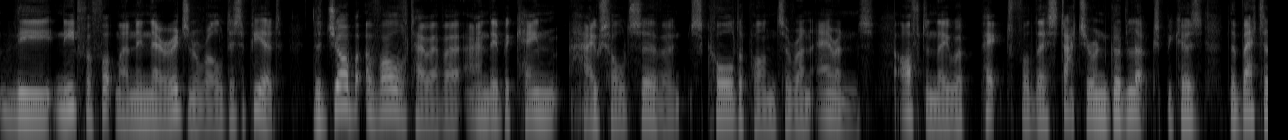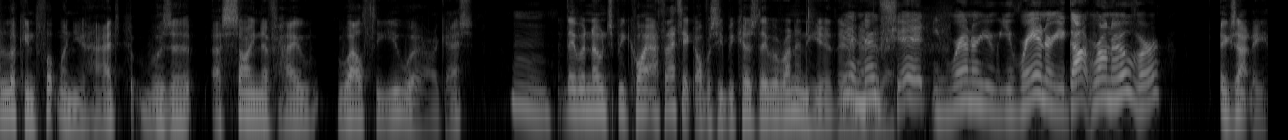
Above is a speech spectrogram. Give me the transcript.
The need for footmen in their original role disappeared. The job evolved, however, and they became household servants called upon to run errands. Often they were picked for their stature and good looks because the better looking footman you had was a, a sign of how wealthy you were, I guess. Hmm. They were known to be quite athletic, obviously, because they were running here, there, Yeah, no everywhere. shit. You ran or you you ran or you got run over. Exactly.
